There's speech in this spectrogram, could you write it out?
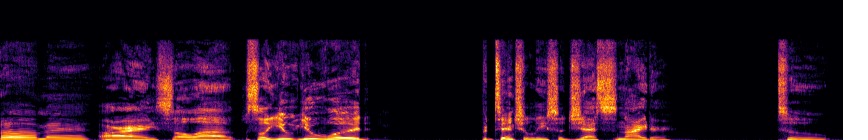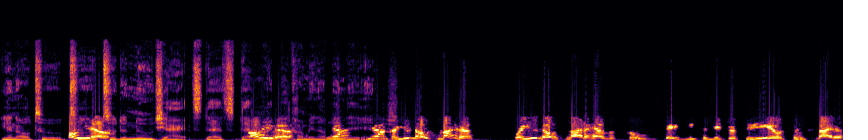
oh man. All right. So, uh, so you you would potentially suggest Schneider to you know to to, Oh, yeah. to the new jacks that's that Oh, might yeah. be coming up Yeah, in the yeah, industry. because you know Schneider. Well, you know Schneider has a school. They you can get your CDL through Schneider,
